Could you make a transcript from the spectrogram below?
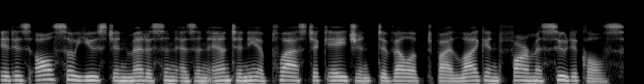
It is also used in medicine as an antineoplastic agent developed by Ligand Pharmaceuticals.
